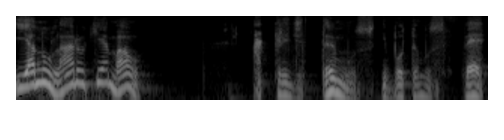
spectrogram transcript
e anular o que é mal. Acreditamos e botamos fé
